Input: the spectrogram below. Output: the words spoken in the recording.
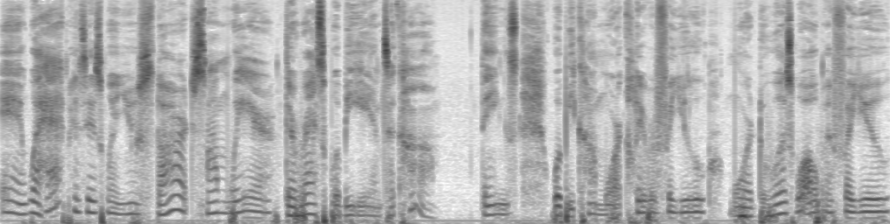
And what happens is when you start somewhere, the rest will begin to come things will become more clearer for you, more doors will open for you,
